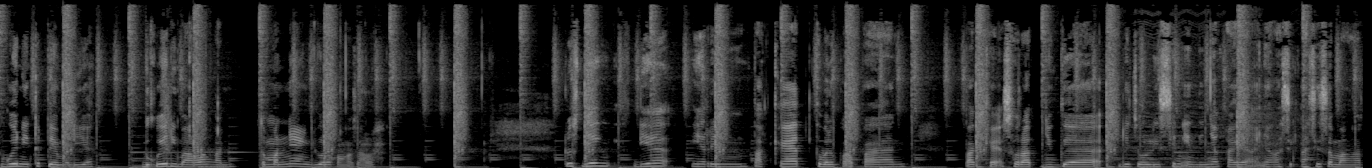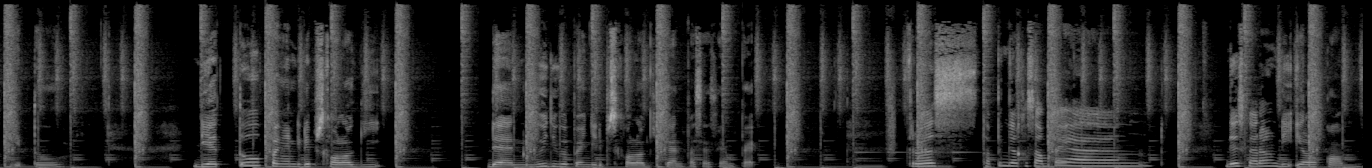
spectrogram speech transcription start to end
gue nitip deh sama dia. Bukunya di Malang kan. Temennya yang jual kalau nggak salah. Terus dia dia ngirim paket ke Balikpapan pakai surat juga ditulisin intinya kayak yang ngasih ngasih semangat gitu. Dia tuh pengen jadi psikologi. Dan gue juga pengen jadi psikologi kan pas SMP terus tapi nggak kesampaian. Dia sekarang di ilkom.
